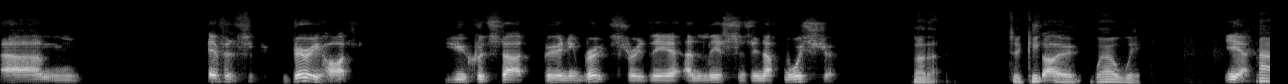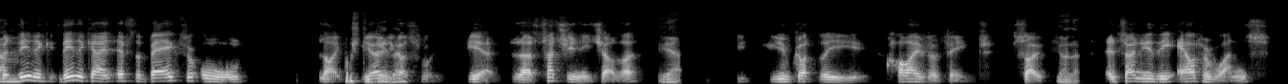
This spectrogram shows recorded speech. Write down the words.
um, if it's very hot, you could start burning roots through there unless there's enough moisture. Got it. To keep so, them well wet. Yeah, um, but then then again, if the bags are all like you only got yeah, they're touching each other. Yeah, you've got the hive effect. So it's only the outer ones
